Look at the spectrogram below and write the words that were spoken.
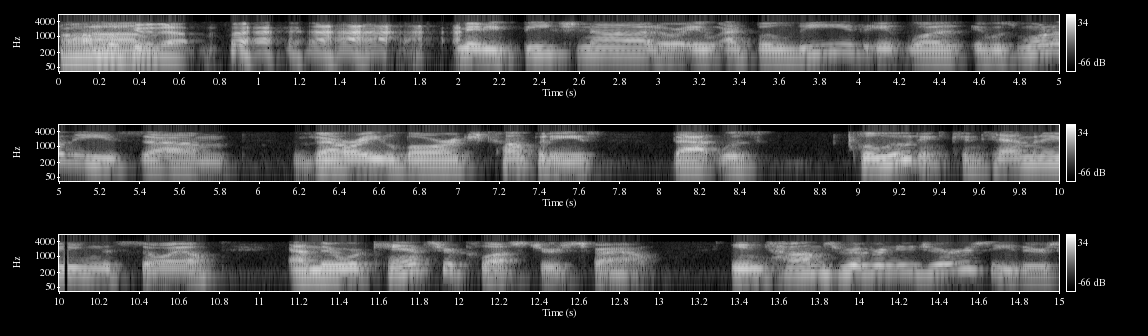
Oh, I'm um, looking it up. maybe Beechnut, or it, I believe it was it was one of these um, very large companies that was polluting, contaminating the soil, and there were cancer clusters found in Toms River, New Jersey. There's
